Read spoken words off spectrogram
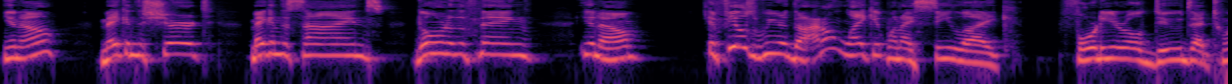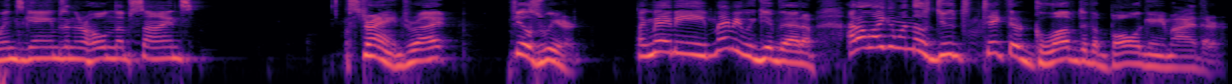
you know, making the shirt, making the signs, going to the thing, you know. It feels weird though. I don't like it when I see like 40 year old dudes at Twins games and they're holding up signs. Strange, right? Feels weird. Like maybe, maybe we give that up. I don't like it when those dudes take their glove to the ball game either.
